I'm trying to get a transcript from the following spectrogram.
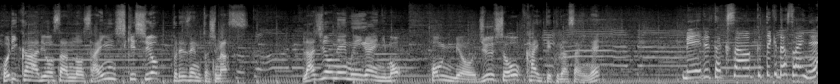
堀川亮さんのサイン色紙をプレゼントします。ラジオネーム以外にも本名住所を書いてくださいね。メールたくさん送ってくださいね。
